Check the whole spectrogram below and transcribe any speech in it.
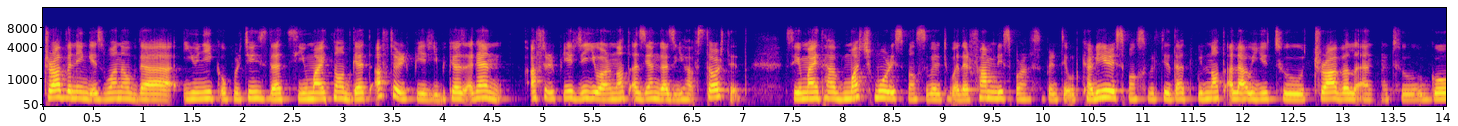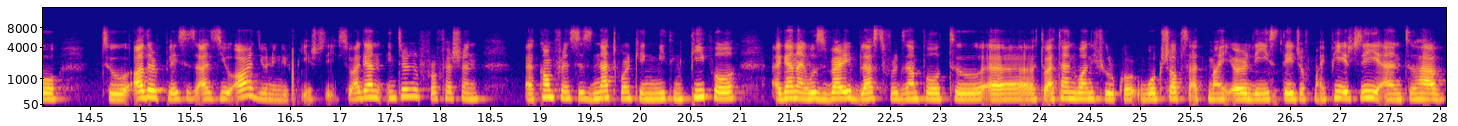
Traveling is one of the unique opportunities that you might not get after a PhD because, again, after a PhD, you are not as young as you have started. So you might have much more responsibility, whether family responsibility or career responsibility, that will not allow you to travel and to go to other places as you are during your PhD. So again, in terms of profession, uh, conferences, networking, meeting people. Again, I was very blessed, for example, to uh, to attend one of your workshops at my early stage of my PhD and to have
